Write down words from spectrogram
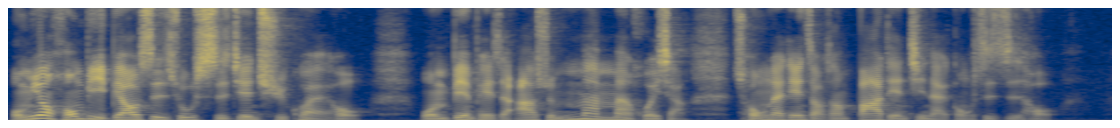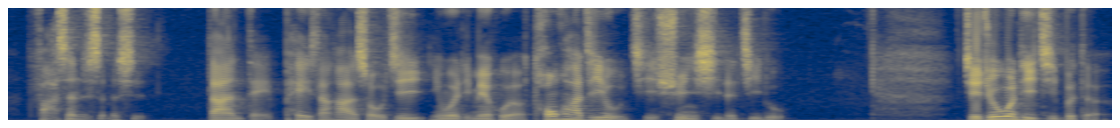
我们用红笔标示出时间区块后，我们便陪着阿顺慢慢回想，从那天早上八点进来公司之后发生了什么事。当然得配上他的手机，因为里面会有通话记录及讯息的记录。解决问题急不得，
